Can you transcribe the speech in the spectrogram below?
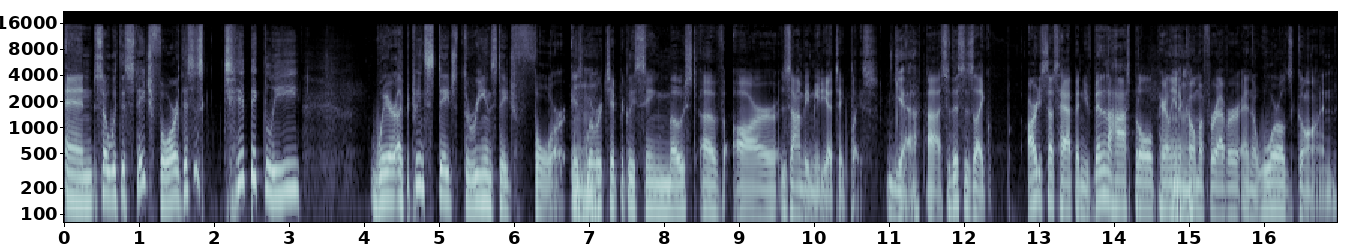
And so with this stage four, this is typically where like between stage three and stage four is where we're typically seeing most of our zombie media take place. yeah Uh, so this is like already stuff's happened. You've been in the hospital, apparently in a mm-hmm. coma forever, and the world's gone.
